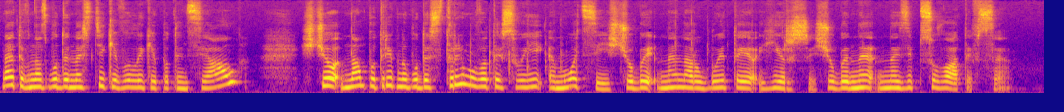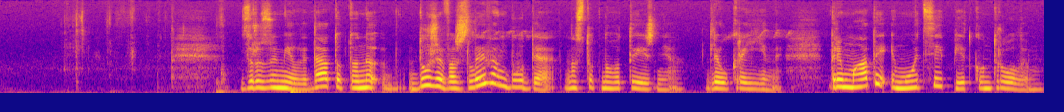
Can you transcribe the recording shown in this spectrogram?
Знаєте, в нас буде настільки великий потенціал що нам потрібно буде стримувати свої емоції, щоб не наробити гірше, щоб не, не зіпсувати все. Зрозуміли, да? Тобто не, дуже важливим буде наступного тижня для України тримати емоції під контролем.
